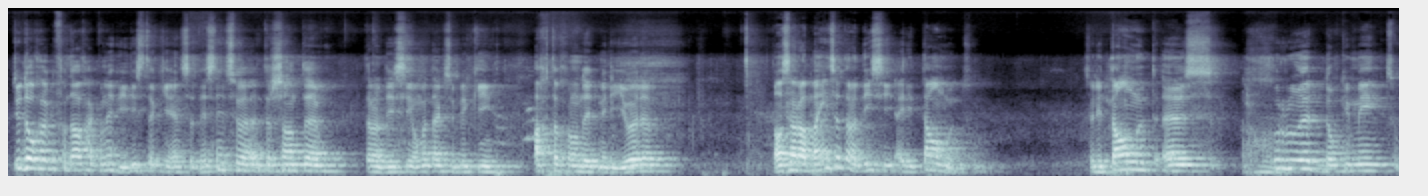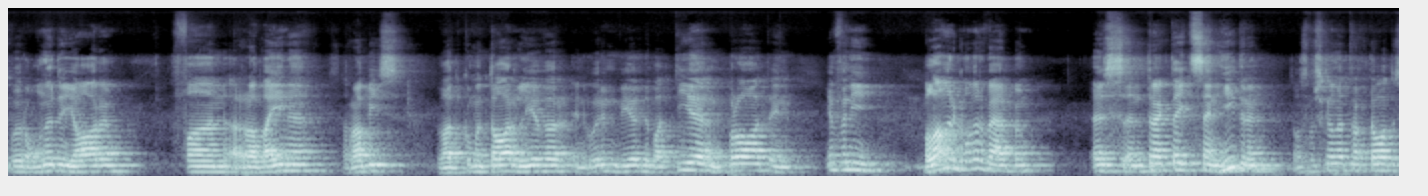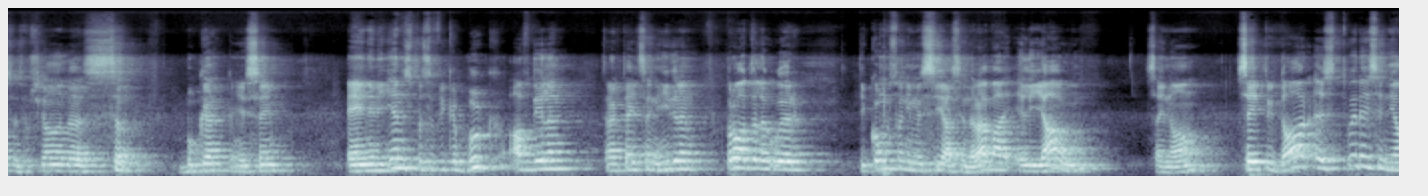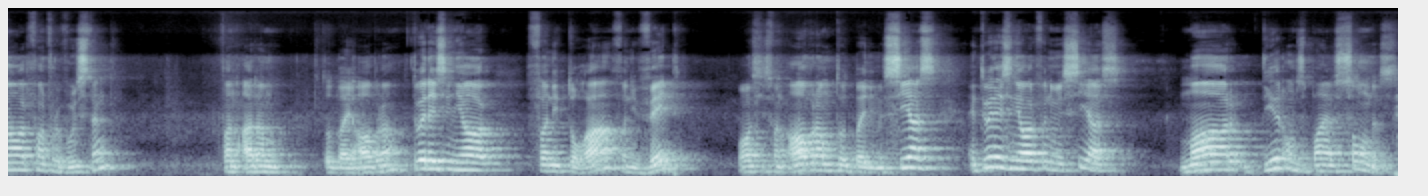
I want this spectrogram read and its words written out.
Toe dog ek vandag ek wil net hierdie stukkie insit. Dis net so 'n interessante tradisie omdat ek so 'n bietjie agtergrond het met die Jode. Daar's 'n rabbynse tradisie uit die Talmud. So die Talmud is 'n groot dokument oor honderde jare van rabbyne, rabbies wat kommentaar lewer en oor en weer debatteer en praat en een van die belangrike onderwerpe is in traktaat Sanhedrin. Daar's verskillende traktate, soos verskillende sub boeke, kan jy sê. En in die een spesifieke boek, afdeling, traktaat Sanhedrin, praat hulle oor die koms van die Messias en Rabbi Eliyahu, sy naam, sê toe daar is 2000 jaar van verwoesting van Adam tot by Abraham, 2000 jaar van die Torah, van die wet, basies van Abraham tot by die Messias en 2000 jaar van die Messias, maar deur ons baie sondes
